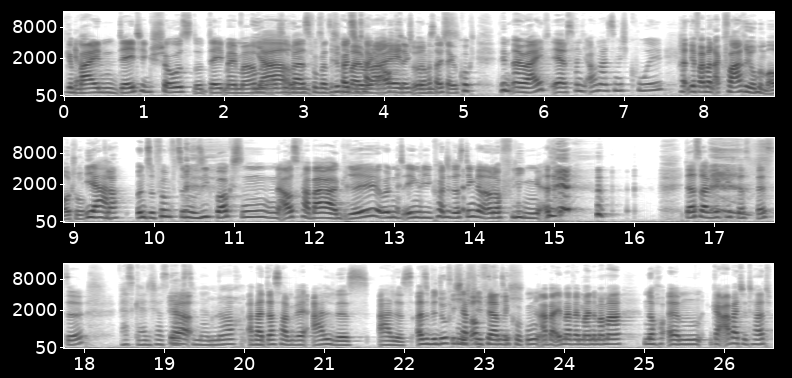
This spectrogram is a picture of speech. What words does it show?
gemeinen ja. Dating-Shows, so Date My Mom ja, und sowas, wo man sich Pimp heutzutage auch denkt, oh, was habe ich da geguckt? Pimp My Ride, ja, das fand ich auch mal ziemlich cool. Hatten die auf einmal ein Aquarium im Auto. Ja, Klar. und so 15 Musikboxen, ein ausfahrbarer Grill und irgendwie konnte das Ding dann auch noch fliegen. das war wirklich das Beste. Ich weiß gar nicht, was gab es denn dann noch? Aber das haben wir alles, alles. Also wir durften ich nicht viel Fernsehen gucken, aber immer, wenn meine Mama noch ähm, gearbeitet hat,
